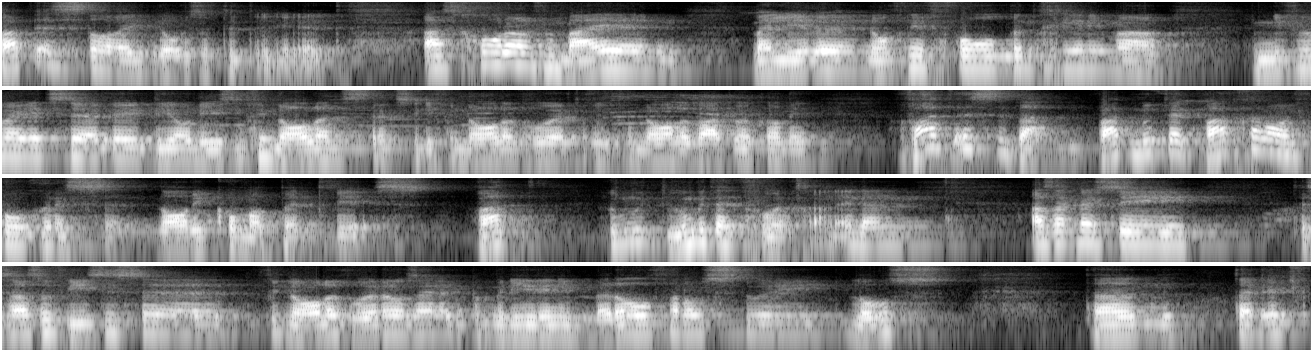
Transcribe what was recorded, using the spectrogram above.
wat is daai nog iets om te doen, jy weet? As God dan vir my en my lewe nog nie volpunt gee nie, maar nie vir my net sê okay, Dion, hier is die finale instruksie, die finale woord of die finale wat ook al nie. Wat is dit dan? Wat moet ek wat gaan daai volgende sin na die komma punt wees? Wat hoe moet hoe moet ek voorgaan? En dan as ek nou sê dis asof Jesus se finale woorde ons eintlik op 'n manier in die middel van ons storie los, dan dink ek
